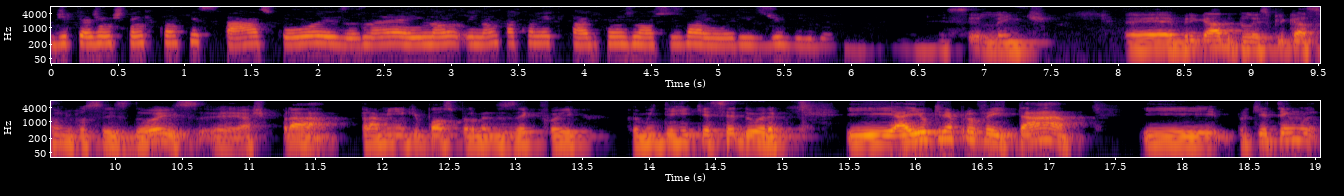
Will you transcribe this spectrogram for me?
de que a gente tem que conquistar as coisas, né? E não e não estar tá conectado com os nossos valores de vida. Excelente. É, obrigado pela explicação de vocês dois. É, acho que para mim aqui posso pelo menos dizer que foi, foi muito enriquecedora. E aí eu queria aproveitar e porque tem um,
